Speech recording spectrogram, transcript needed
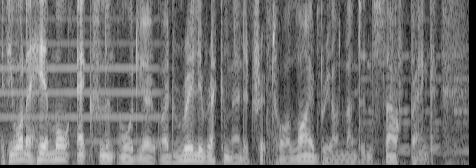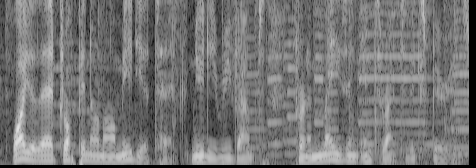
If you want to hear more excellent audio, I'd really recommend a trip to our library on London's South Bank. While you're there, drop in on our Mediatheque, newly revamped, for an amazing interactive experience.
